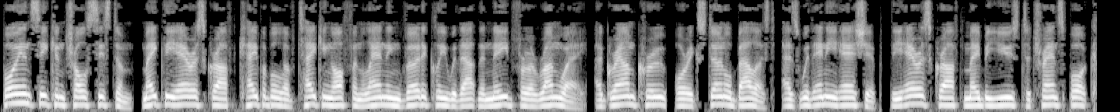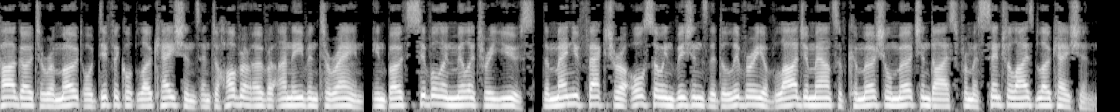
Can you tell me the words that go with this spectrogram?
buoyancy control system, make the Aeroscraft capable of taking off and landing vertically without the need for a runway, a ground crew, or external ballast. As with any airship, the Aeroscraft may be used to transport cargo to remote or difficult locations and to hover over uneven terrain. In both civil and military use, the manufacturer also envisions the delivery of large amounts of commercial merchandise from a centralized location.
